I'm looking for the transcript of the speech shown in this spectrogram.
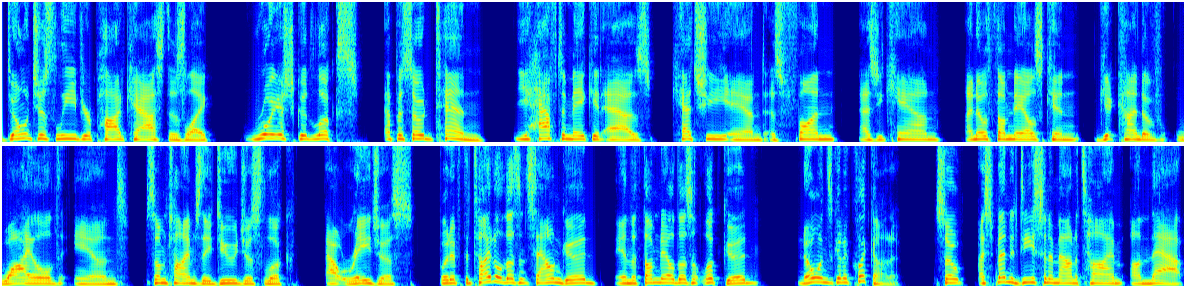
Don't just leave your podcast as like Royish Good Looks episode 10. You have to make it as catchy and as fun as you can. I know thumbnails can get kind of wild and sometimes they do just look outrageous, But if the title doesn't sound good and the thumbnail doesn't look good, no one's going to click on it. So I spend a decent amount of time on that.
